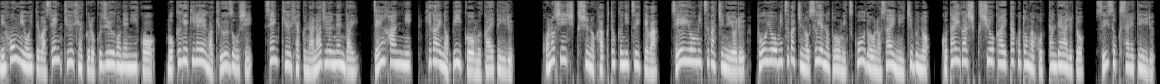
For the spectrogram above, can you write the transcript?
日本においては1965年以降、目撃例が急増し、1970年代前半に被害のピークを迎えている。この新宿種の獲得については、西洋ミツバチによる東洋ミツバチの末の等密行動の際に一部の個体が宿主を変えたことが発端であると推測されている。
